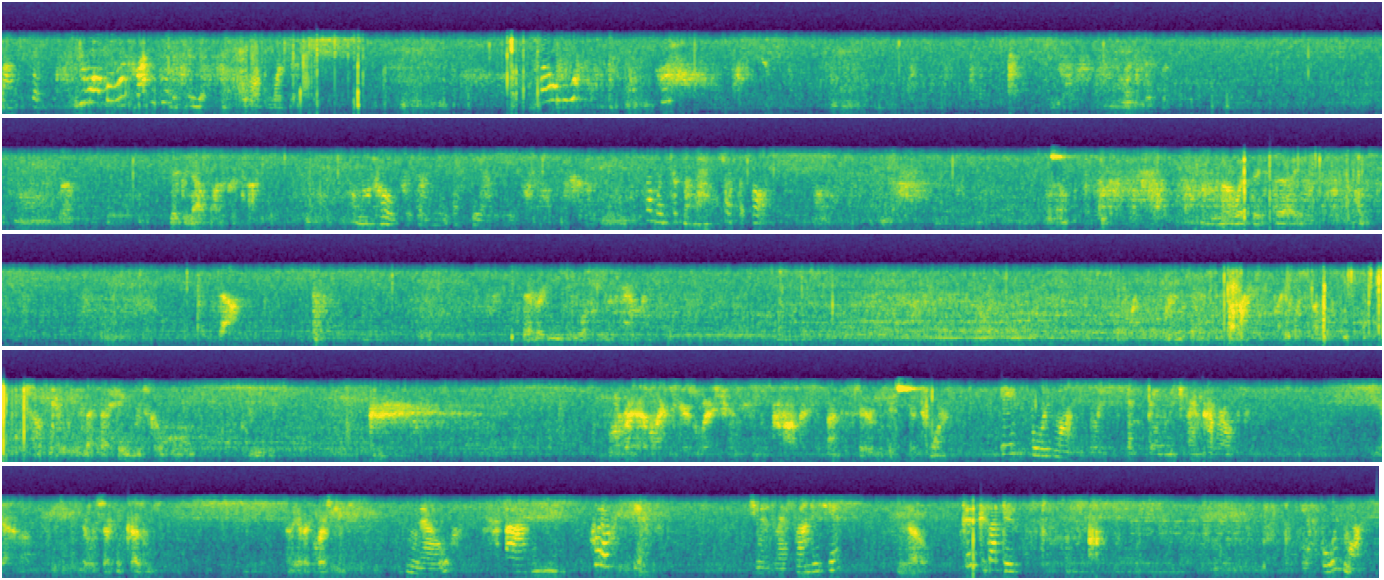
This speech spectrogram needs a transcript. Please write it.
my perspective. You want more? I can give it to you. Hold on for one second. Oh. Maybe now's not a good time. On hold for some FBI 한번좀나눠보셨 을? Is Boyd Martin that the Bailey Mitch Brown cover-up? Yeah, they were second cousins. Any other questions? No. Uh, well, yes. Do you know the restaurant is yet? No. Good, because I do. It's Boyd Martin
